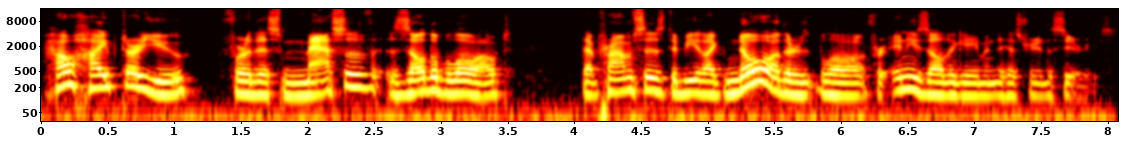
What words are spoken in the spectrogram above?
how hyped are you for this massive Zelda blowout that promises to be like no other blowout for any Zelda game in the history of the series?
